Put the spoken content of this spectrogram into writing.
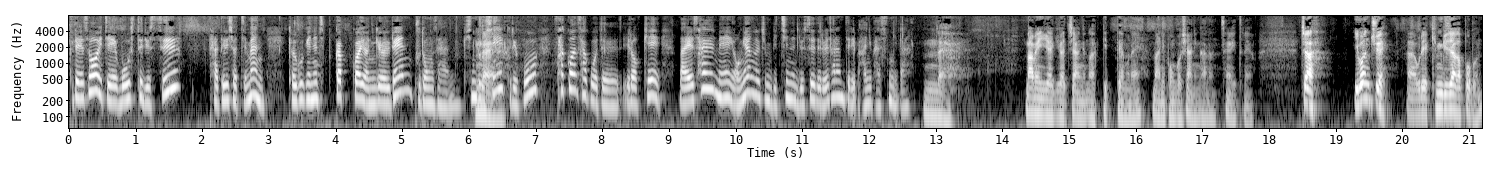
그래서 이제 most 뉴스 다 들으셨지만 결국에는 집값과 연결된 부동산, 신도시 네. 그리고 사건 사고들 이렇게 나의 삶에 영향을 좀 미치는 뉴스들을 사람들이 많이 봤습니다. 네. 남의 이야기 같지 않았기 때문에 많이 본 것이 아닌가 하는 생각이 드네요. 자, 이번 주에 아, 우리 김 기자가 뽑은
